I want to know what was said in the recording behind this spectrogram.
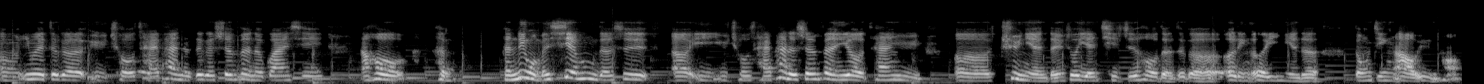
嗯、因为这个羽球裁判的这个身份的关系，然后很。很令我们羡慕的是，呃，以羽球裁判的身份也有参与，呃，去年等于说延期之后的这个二零二一年的东京奥运哈。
